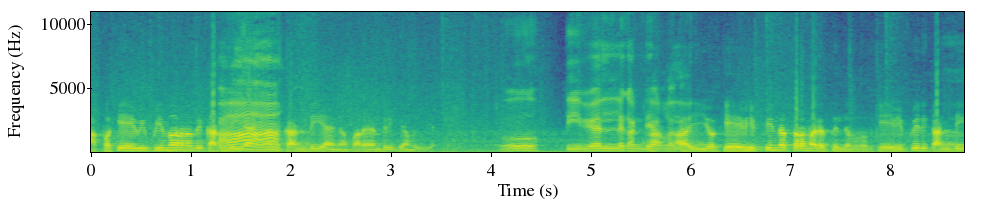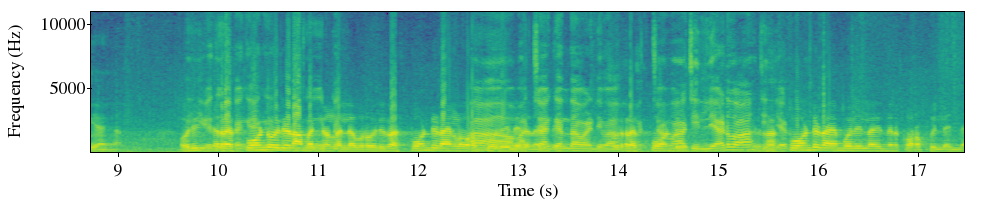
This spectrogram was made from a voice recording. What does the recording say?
അപ്പൊ കെ വി പി എന്ന് പറഞ്ഞത് കണ്ടിയാ ആ, ഗ്യാങ് ആ. കണ്ടി ഗ്യാങ് പറയാണ്ടിരിക്കാൻ വയ്യ. ഓ ടി വി അല്ല കണ്ടിയാണല്ലോ അയ്യോ കെ വി പിന്റെ അത്ര വരത്തില്ല ബ്രോ. കെ വി പി ഒരു കണ്ടിയാ ഗ്യാങ് ഒരു റെസ്പോണ്ട്. പോലും ഇടാൻ പറ്റണല്ലോ ബ്രോ. ഒരു റെസ്പോണ്ട് ഇടാനുള്ള ഉറപ്പ് പോലും റെസ്പോണ്ട് ഇടാൻ പോലും ഇല്ല നിനക്ക് ഉറപ്പില്ലല്ല.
